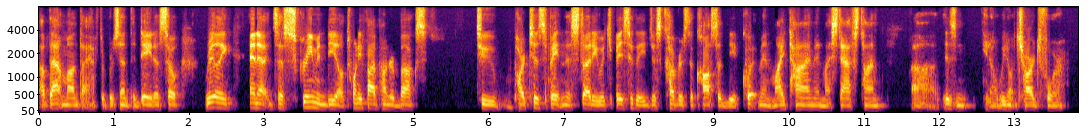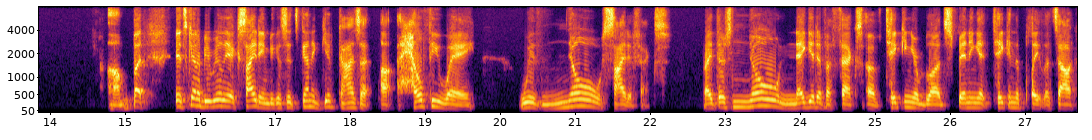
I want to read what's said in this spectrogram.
of that month, I have to present the data. So really, and it's a screaming deal, 2,500 bucks to participate in this study, which basically just covers the cost of the equipment, my time, and my staff's time. Uh, isn't you know we don't charge for um, but it's going to be really exciting because it's going to give guys a, a healthy way with no side effects right? There's no negative effects of taking your blood, spinning it, taking the platelets out,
